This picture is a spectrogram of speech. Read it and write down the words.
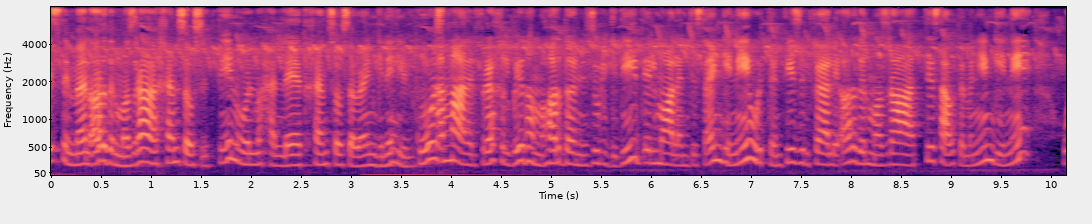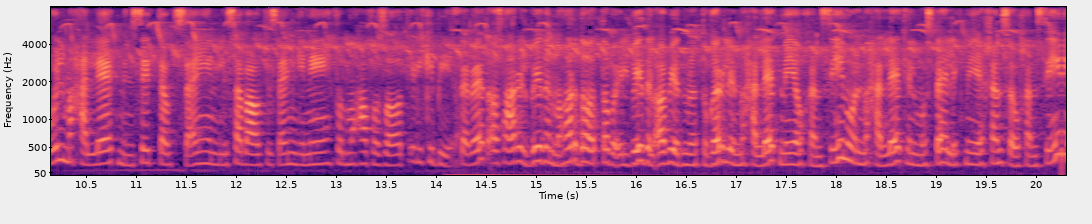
السمان أرض المزرعة 65 والمحلات 75 جنيه للجوز. أما عن الفراخ البيضة النهاردة نزول جديد المعلن 90 جنيه والتنفيذ الفعلي أرض المزرعة 89 جنيه والمحلات من 96 ل 97 جنيه في المحافظات الكبيرة. ثبات أسعار البيض النهاردة الطبق البيض الأبيض من التجار للمحلات 150 والمحلات للمستهلك 155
